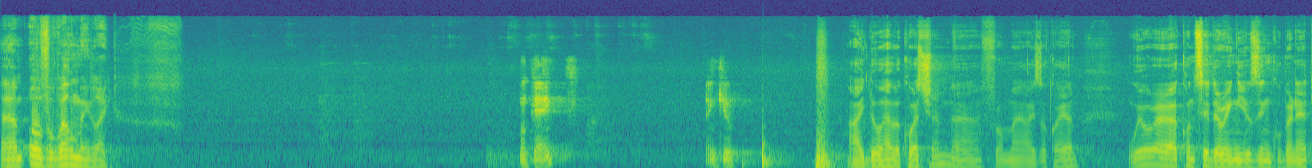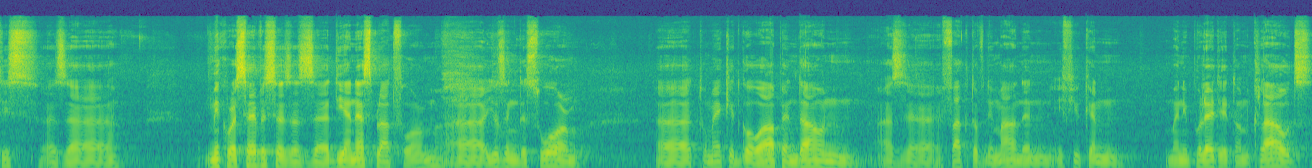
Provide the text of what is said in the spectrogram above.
um, overwhelmingly. Okay. Thank you. I do have a question uh, from uh, ISOC-IL. We were uh, considering using Kubernetes as a microservices as a DNS platform, uh, using the swarm uh, to make it go up and down as a fact of demand. And if you can manipulate it on clouds,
